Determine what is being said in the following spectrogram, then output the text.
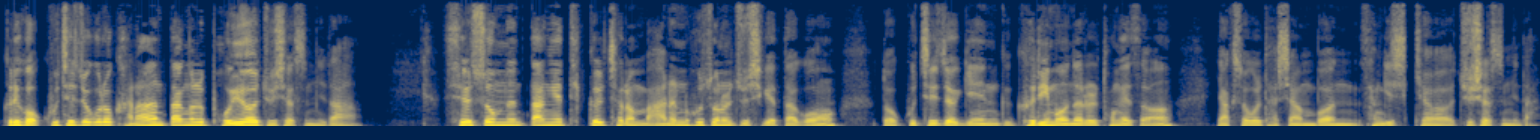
그리고 구체적으로 가나안 땅을 보여 주셨습니다. 셀 수 없는 땅의 티끌처럼 많은 후손을 주시겠다고 또 구체적인 그 그림 언어를 통해서 약속을 다시 한번 상기시켜 주셨습니다.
